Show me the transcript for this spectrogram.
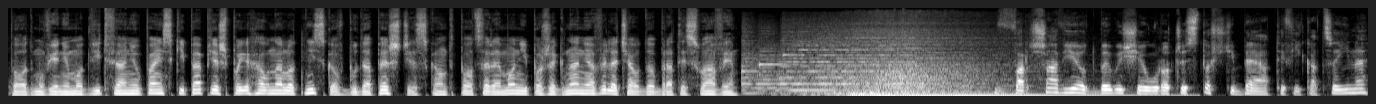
Po odmówieniu modlitwy Anioł Pański papież pojechał na lotnisko w Budapeszcie, skąd po ceremonii pożegnania wyleciał do Bratysławy. W Warszawie odbyły się uroczystości beatyfikacyjne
